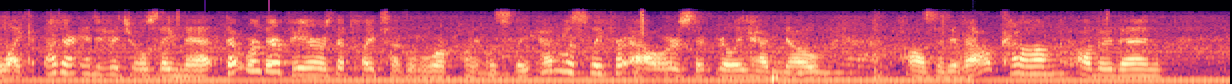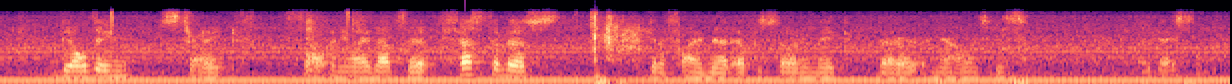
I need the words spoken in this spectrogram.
like other individuals they met that were their peers that played tug of war pointlessly, endlessly for hours that really had no positive outcome other than building strength. So anyway, that's it. Festivus. I'm gonna find that episode and make better analogies. Bye guys.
